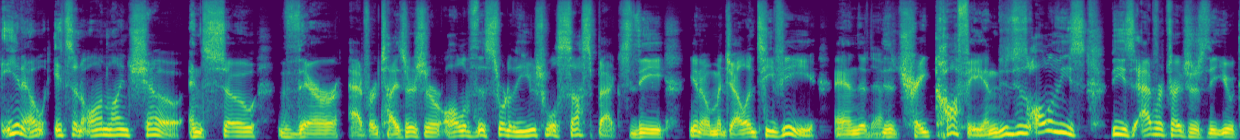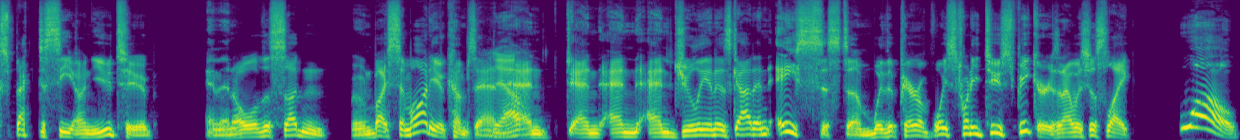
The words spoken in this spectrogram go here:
you know, it's an online show. And so their advertisers are all of this sort of the usual suspects, the, you know, Magellan TV and the, yeah. the Trade Coffee and just all of these, these advertisers that you expect to see on YouTube. And then all of a sudden, Moon by Sim Audio comes in, yeah. and and and and Julian has got an Ace system with a pair of Voice Twenty Two speakers, and I was just like, "Whoa,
